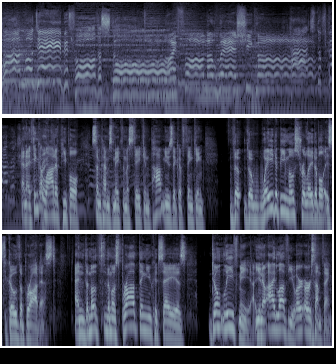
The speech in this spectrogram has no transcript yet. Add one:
One more day before the storm. I follow where she goes. At the barricade. And I think a lot of people sometimes make the mistake in pop music of thinking the the way to be most relatable is to go the broadest. And the most the most broad thing you could say is don't leave me. You know, I love you or, or something.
